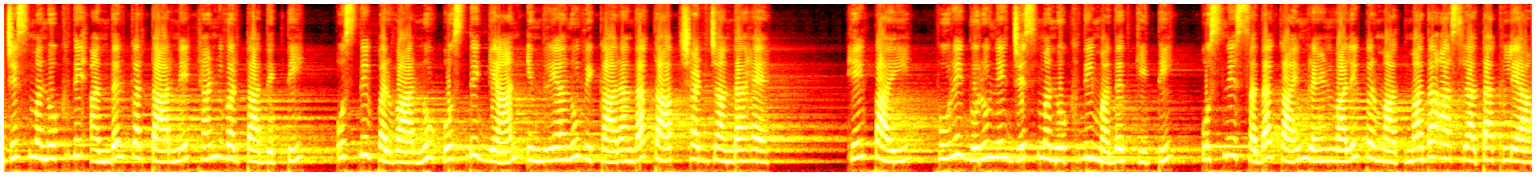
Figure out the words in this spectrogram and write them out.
ਜਿਸ ਮਨੁੱਖ ਦੇ ਅੰਦਰ ਕਰਤਾਰ ਨੇ ਠੰਡ ਵਰਤਾ ਦਿੱਤੀ ਉਸ ਦੇ ਪਰਿਵਾਰ ਨੂੰ, ਉਸ ਦੇ ਗਿਆਨ ਇੰਦਰੀਆਂ ਨੂੰ ਵਿਕਾਰਾਂ ਦਾ ਤਾਪ ਛੱਡ ਜਾਂਦਾ ਹੈ। ਹੈ ਭਾਈ, ਪੂਰੇ ਗੁਰੂ ਨੇ ਜਿਸ ਮਨੁੱਖ ਦੀ ਮਦਦ ਕੀਤੀ ਉਸਨੇ ਸਦਾ ਕਾਇਮ ਰਹਿਣ ਵਾਲੇ ਪਰਮਾਤਮਾ ਦਾ ਆਸਰਾ ਤੱਕ ਲਿਆ।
